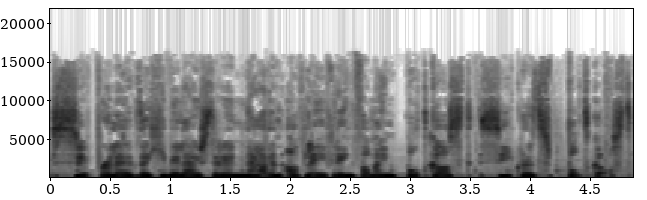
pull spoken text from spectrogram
Superleuk dat je weer luisterde naar een aflevering van mijn podcast Secrets Podcast.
